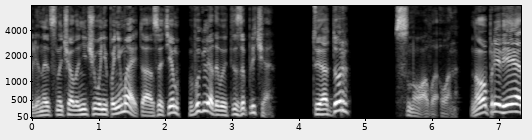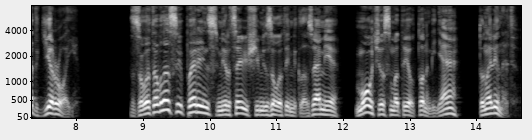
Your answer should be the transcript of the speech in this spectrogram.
Линет сначала ничего не понимает, а затем выглядывает из-за плеча. «Теодор?» Снова он. «Ну, привет, герой!» Золотовласый парень с мерцающими золотыми глазами молча смотрел то на меня, то на Линет.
